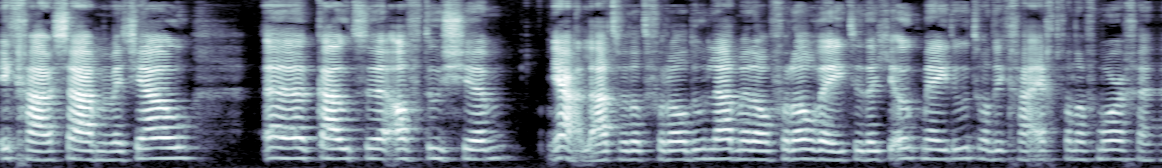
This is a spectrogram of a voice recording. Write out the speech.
Ik ga samen met jou koud afdouchen. Ja, laten we dat vooral doen. Laat me dan vooral weten dat je ook meedoet. Want ik ga echt vanaf morgen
